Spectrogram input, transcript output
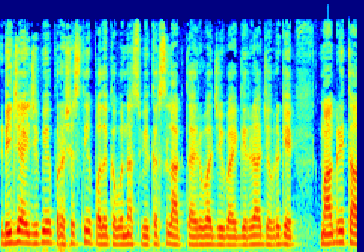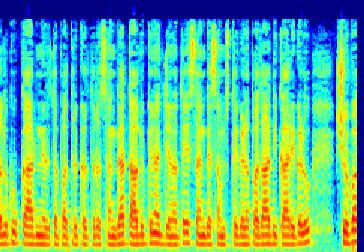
ಡಿಜಿ, ಐಜಿಪಿ ಪ್ರಶಸ್ತಿ ಪದಕವನ್ನು ಸ್ವೀಕರಿಸಲಾಗ್ತಾ ಇರುವ ಜಿವೈ ಗಿರಿರಾಜ್ ಅವರಿಗೆ ಮಾಗಡಿ ತಾಲೂಕು ಕಾರ್ಯನಿರತ ಪತ್ರಕರ್ತರ ಸಂಘ, ತಾಲೂಕಿನ ಜನತೆ ಸಂಘ ಸಂಸ್ಥೆಗಳ ಪದಾಧಿಕಾರಿಗಳು ಶುಭ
